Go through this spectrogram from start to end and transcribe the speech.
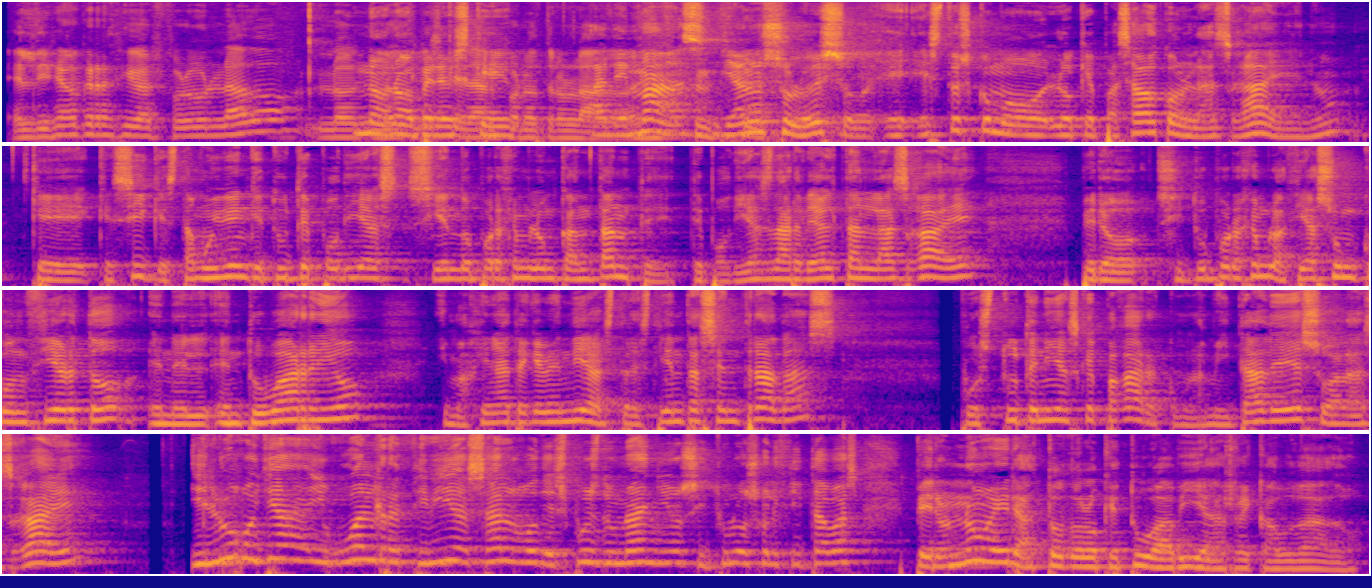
el dinero que recibas por un lado lo, No, lo no, pero que es dar que por otro lado. ¿eh? además, ya no solo eso, eh, esto es como lo que pasaba con las GAE, ¿no? Que, que sí, que está muy bien que tú te podías, siendo por ejemplo un cantante, te podías dar de alta en las GAE, pero si tú por ejemplo hacías un concierto en, el, en tu barrio, imagínate que vendías 300 entradas, pues tú tenías que pagar como la mitad de eso a las GAE. Y luego ya igual recibías algo después de un año si tú lo solicitabas, pero no era todo lo que tú habías recaudado.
